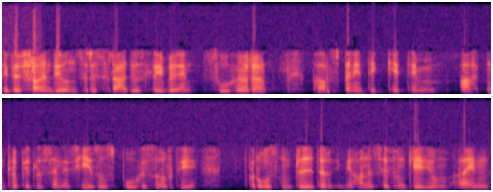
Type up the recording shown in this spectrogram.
Liebe Freunde unseres Radios, liebe Zuhörer, Papst Benedikt geht im achten Kapitel seines Jesusbuches auf die großen Bilder im Johannesevangelium ein.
